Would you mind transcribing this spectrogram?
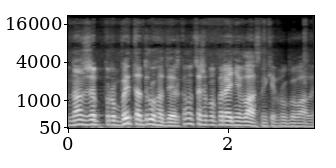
в нас вже пробита друга дирка. Ну це ж попередні власники пробивали.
